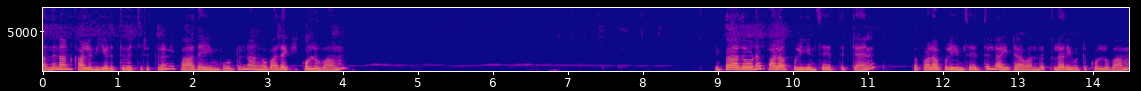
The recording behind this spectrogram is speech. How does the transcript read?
வந்து நான் கழுவி எடுத்து வச்சுருக்கிறேன். இப்போ அதையும் போட்டு நாங்கள் வதக்கி கொள்ளுவோம். இப்போ அதோட பழப்புளியும் சேர்த்துட்டேன். இப்போ பழப்புளியும் சேர்த்து லைட்டாக வந்து கிளறி விட்டு கொள்ளுவோம்.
